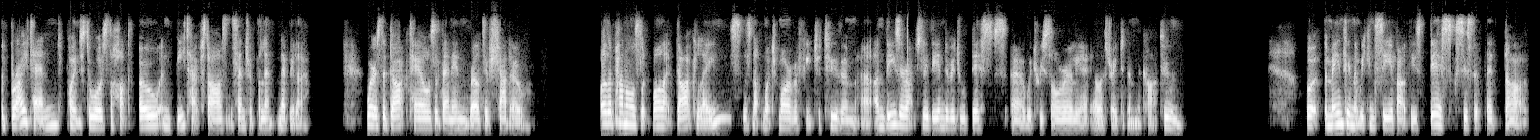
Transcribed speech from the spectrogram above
The bright end points towards the hot O and B type stars at the center of the nebula, whereas the dark tails are then in relative shadow. Other panels look more like dark lanes. There's not much more of a feature to them. Uh, and these are actually the individual disks, uh, which we saw earlier illustrated in the cartoon. But the main thing that we can see about these disks is that they're dark.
